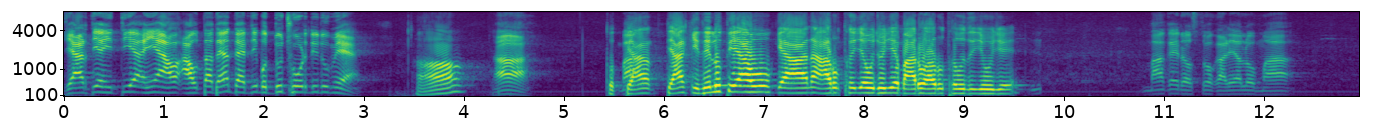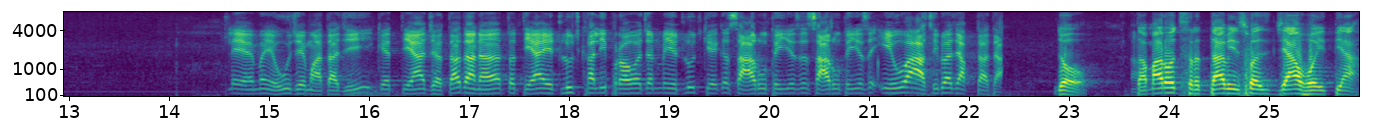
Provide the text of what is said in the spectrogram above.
જ્યારથી અહીંથી અહીંયા આવ- આવતા થયા ત્યારથી બધું છોડી દીધું મેં. હા? હા. તો ત્યાં ત્યાં કીધેલું તે આવું કે આના સારું થઈ જવું જોઈએ મારું સારું થવું થઈ જવું જોઈએ? માં કઈ રસ્તો કાઢ્યાલો માં. એટલે એમાં એવું છે માતાજી કે ત્યાં જતા હતા ને તો ત્યાં એટલું જ ખાલી પ્રવચનમાં એટલું જ કે સારું થઈ જશે સારું થઈ જશે એવો આશીર્વાદ આપતા હતા જો તમારો જ શ્રદ્ધા વિશ્વાસ જ્યાં હોય ત્યાં.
